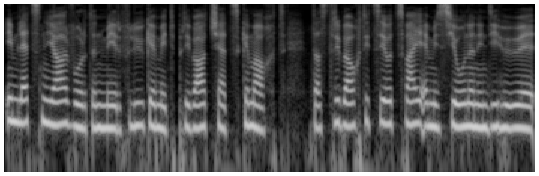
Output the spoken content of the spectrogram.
Im letzten Jahr wurden mehr Flüge mit Privatjets gemacht. Das trieb auch die CO2-Emissionen in die Höhe.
